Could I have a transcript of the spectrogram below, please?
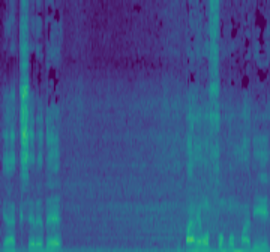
για να ξέρετε. Πανέμορφο κομμάτι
